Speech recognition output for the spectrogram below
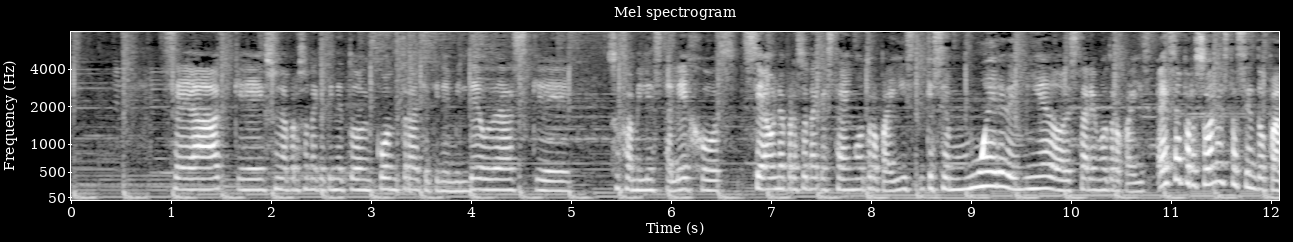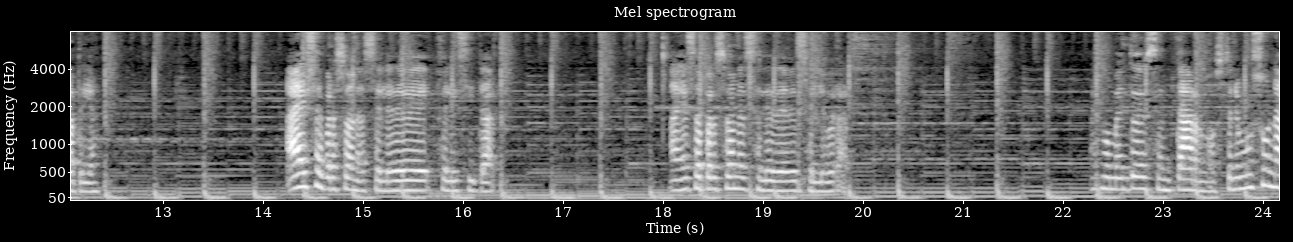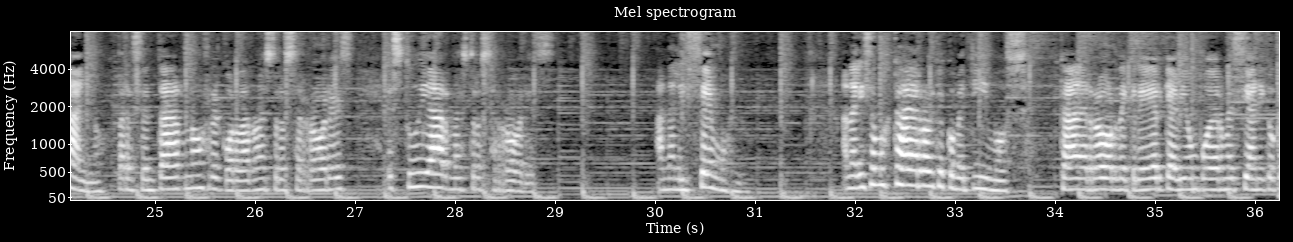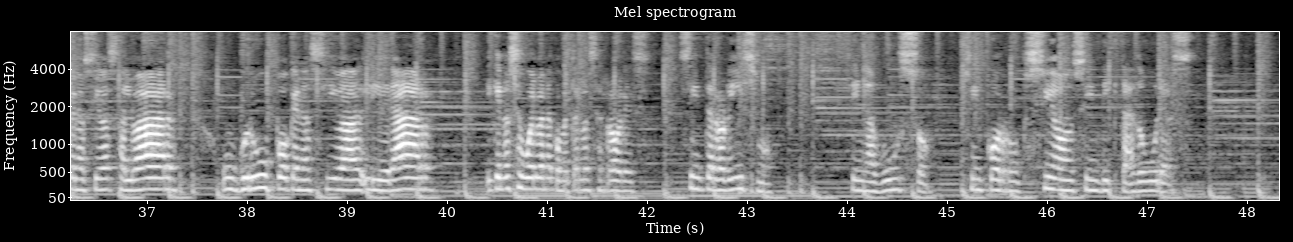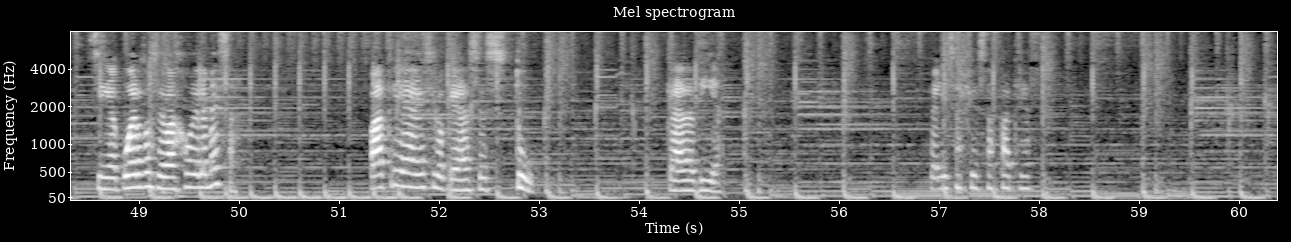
Sea que es una persona que tiene todo en contra, que tiene mil deudas, que su familia está lejos, sea una persona que está en otro país y que se muere de miedo de estar en otro país. Esa persona está siendo patria. A esa persona se le debe felicitar. A esa persona se le debe celebrar es momento de sentarnos. Tenemos un año para sentarnos, recordar nuestros errores, estudiar nuestros errores. Analicémoslo. Analicemos cada error que cometimos, cada error de creer que había un poder mesiánico que nos iba a salvar, un grupo que nos iba a liderar y que no se vuelvan a cometer los errores. Sin terrorismo, sin abuso, sin corrupción, sin dictaduras, sin acuerdos debajo de la mesa. Patria es lo que haces tú cada día. Felices fiestas patrias.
